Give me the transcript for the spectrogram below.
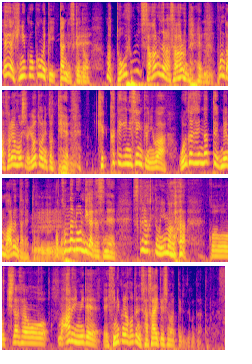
やや皮肉を込めて言ったんですけど、まあ、投票率下がるなら下がるんで、うん、今度はそれはむしろ与党にとって、結果的に選挙には追い風になっている面もあるんだねと、まあ、こんな論理がですね少なくとも今はこう岸田さんを、まあ、ある意味で皮肉なことに支えてしまっているということだと思います。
